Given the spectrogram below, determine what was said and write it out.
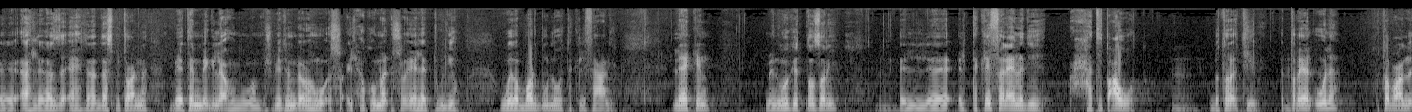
آه، أهل غزة إحنا الناس بتوعنا بيتم إجلائهم. هم مش بيتم إجلائهم الحكومة الإسرائيلية اللي بتجليهم. وده برضه له تكلفة عالية. لكن من وجهة نظري ال- التكلفة العالية دي هتتعوض. بطريقتين الطريقة الأولى طبعا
